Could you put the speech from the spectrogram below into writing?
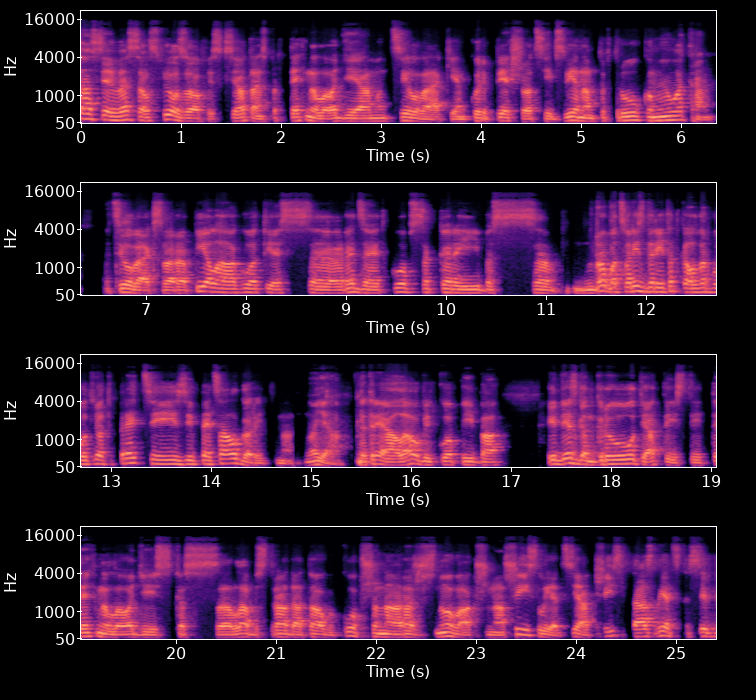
tas ir vesels filozofisks jautājums par tehnoloģijām un cilvēkiem, kuri priekšrocības vienam, tur trūkumi otram. Cilvēks var pielāgoties, redzēt kopsakarības. Robots var izdarīt atkal varbūt ļoti precīzi pēc algoritma. Nu, jā, bet reāli augļu kopībā ir diezgan grūti attīstīt tehnoloģijas, kas labi strādātu augu kopšanā, ražas novākšanā. Šīs lietas, jā, šīs ir tās lietas, kas ir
